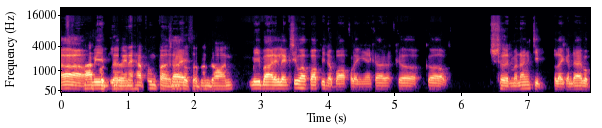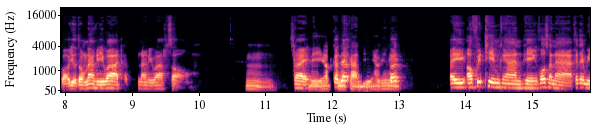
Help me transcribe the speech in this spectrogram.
อ่ามีล่าสุดเลยนะครับเพิ่งเปิดใช่สดๆร้อนมีบาร์เล็กๆ ชื่อว่า Pop in the Box อะไรเงี้ยก็ก็ก็เชิญมานั่งจิบอะไรกันได้เบาๆอยู่ตรงนั่งนิวาสครับนั่งนิวาสสองๆอืม ใช่ดีครับบก็รรจะยากาศดีครับที่ก็นี่ไอออฟฟิศทีมงานเพลงโฆษณาก็จะมี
